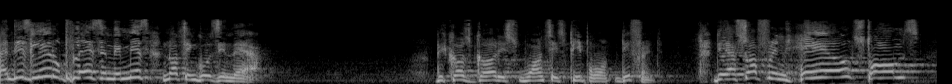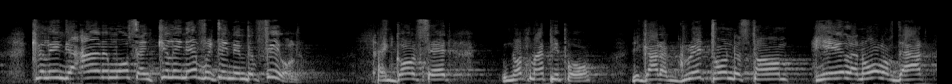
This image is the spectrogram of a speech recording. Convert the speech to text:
and this little place in the midst, nothing goes in there. Because God is, wants his people different. They are suffering hail, storms, killing their animals and killing everything in the field. And God said, not my people. You got a great thunderstorm, hail and all of that,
